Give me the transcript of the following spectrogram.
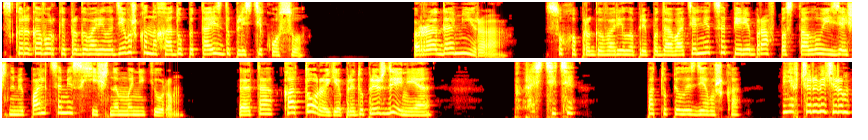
Скороговоркой проговорила девушка, на ходу пытаясь доплести косу. «Радомира!» — сухо проговорила преподавательница, перебрав по столу изящными пальцами с хищным маникюром. «Это которое предупреждение?» «Простите», — потупилась девушка. Меня вчера вечером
